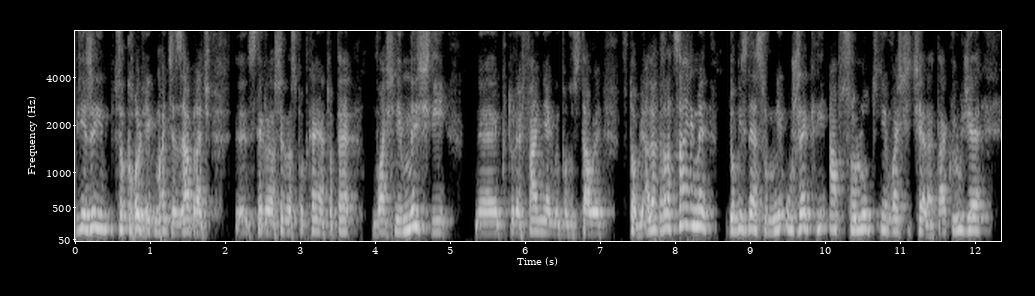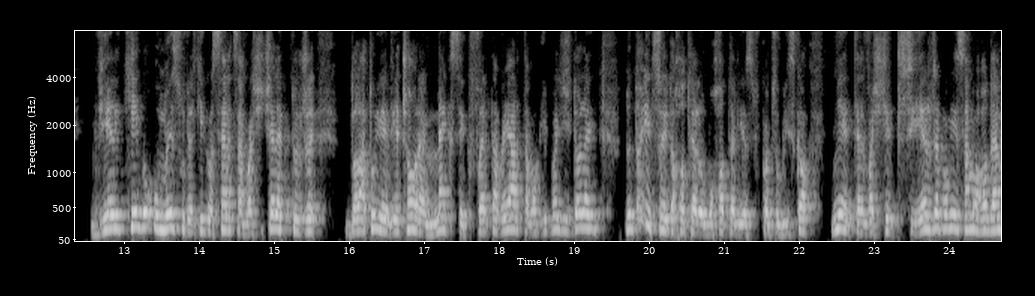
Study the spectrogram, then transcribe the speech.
jeżeli cokolwiek macie zabrać y, z tego naszego spotkania, to te właśnie myśli, które fajnie jakby pozostały w tobie. Ale wracajmy do biznesu. Mnie urzekli absolutnie właściciele, tak? Ludzie wielkiego umysłu, wielkiego serca, właściciele, którzy dolatuje wieczorem Meksyk, Fuerta Vallarta, mogli powiedzieć, dolej, no dojedź sobie do hotelu, bo hotel jest w końcu blisko. Nie, ten właściciel przyjeżdża po mnie samochodem,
